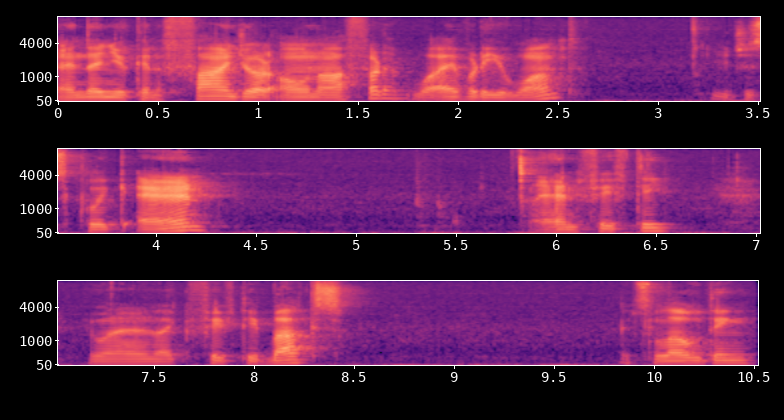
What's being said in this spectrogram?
and then you can find your own offer whatever you want. You just click earn and 50 you want to earn like 50 bucks? It's loading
